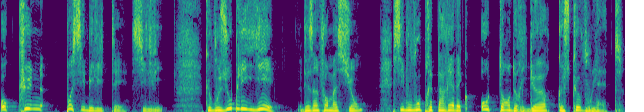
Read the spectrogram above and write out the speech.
aucune possibilité, Sylvie, que vous oubliez des informations si vous vous préparez avec autant de rigueur que ce que vous l'êtes.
